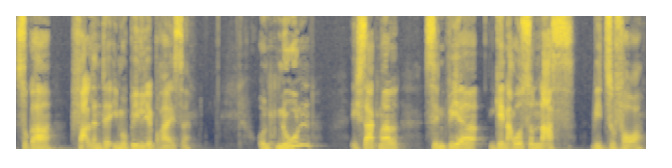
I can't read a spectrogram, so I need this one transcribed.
sogar fallende Immobilienpreise. Und nun, ich sag mal, sind wir genauso nass wie zuvor.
